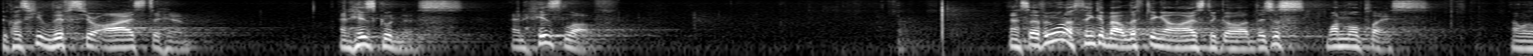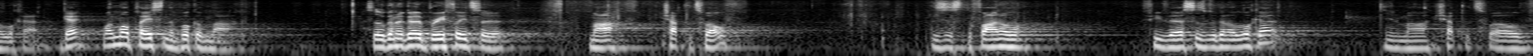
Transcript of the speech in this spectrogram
because He lifts your eyes to Him and His goodness and His love. And so, if we want to think about lifting our eyes to God, there's just one more place I want to look at. Okay? One more place in the book of Mark. So, we're going to go briefly to Mark chapter 12. This is the final few verses we're going to look at in Mark chapter 12.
